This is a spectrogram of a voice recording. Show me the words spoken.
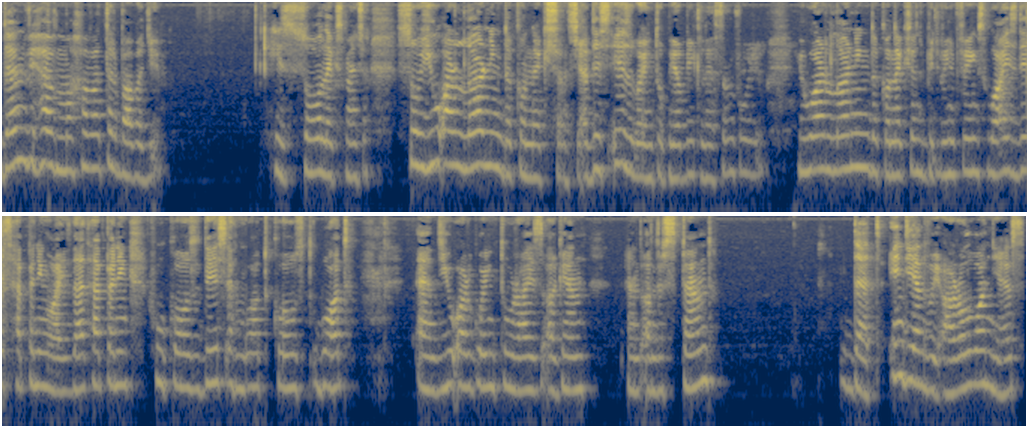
Then we have mahavatar babaji. His soul expansion. So you are learning the connections. Yeah this is going to be a big lesson for you you are learning the connections between things. Why is this happening? Why is that happening? Who caused this and what caused what? And you are going to rise again and understand that in the end we are all one yes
